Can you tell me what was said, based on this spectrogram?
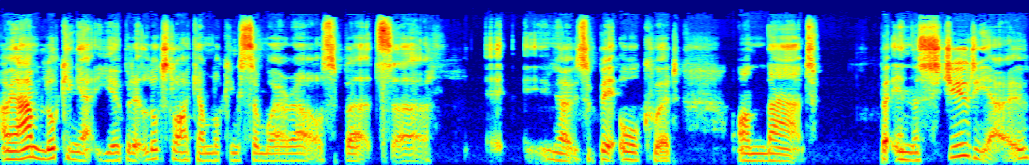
I mean, I'm looking at you, but it looks like I'm looking somewhere else. But uh, it, you know, it's a bit awkward on that. But in the studio,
